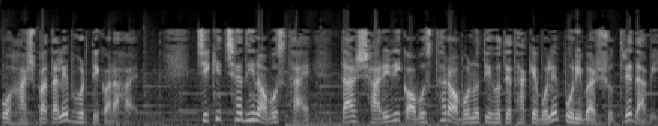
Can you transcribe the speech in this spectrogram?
ও হাসপাতালে ভর্তি করা হয়। চিকিৎসাধীন অবস্থায় তার শারীরিক অবস্থার অবনতি হতে থাকে বলে পরিবার সূত্রে দাবি।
